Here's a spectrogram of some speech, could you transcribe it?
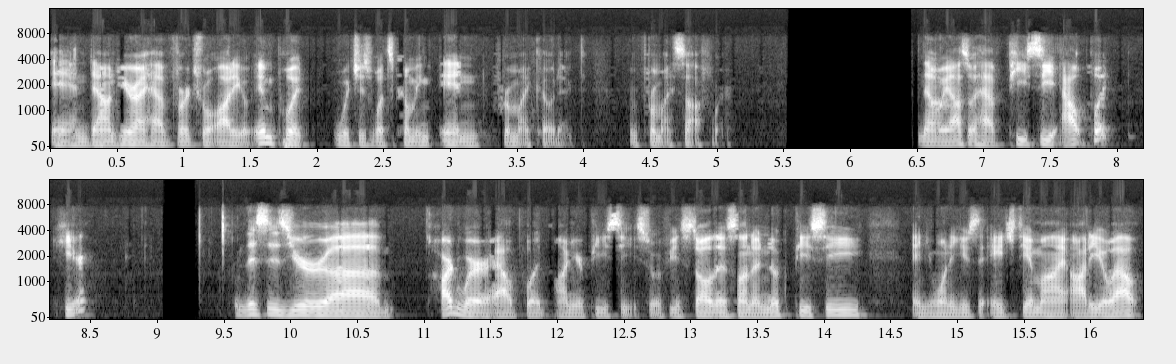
And down here I have virtual audio input, which is what's coming in from my codec and from my software. Now we also have PC output here. This is your uh, hardware output on your PC. So if you install this on a NUC PC and you want to use the HDMI audio out,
